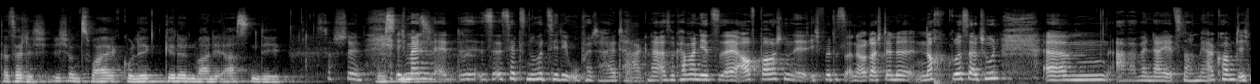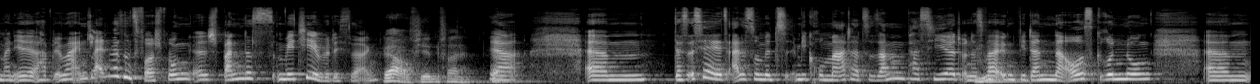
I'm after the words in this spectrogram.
tatsächlich. Ich und zwei Kolleginnen waren die ersten, die doch schön. Ich meine, äh, es ist jetzt nur CDU-Parteitag. Ne? Also kann man jetzt äh, aufbauschen. Ich würde es an eurer Stelle noch größer tun. Ähm, aber wenn da jetzt noch mehr kommt, ich meine, ihr habt immer einen kleinen Wissensvorsprung. Äh, spannendes Metier, würde ich sagen. Ja, auf jeden Fall. Ja. ja. Ähm, das ist ja jetzt alles so mit Mikromata zusammen passiert und es mhm. war irgendwie dann eine Ausgründung. Ähm,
